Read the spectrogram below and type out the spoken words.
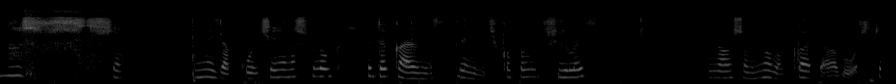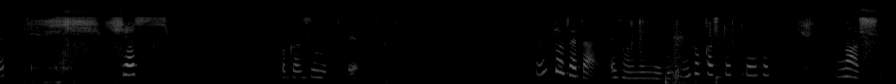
Наша... Мы закончили наш влог. Вот такая у нас страничка получилась в нашем новом каталожке. Сейчас покажу вот этот. Ну, тут это, это мы не будем пока что трогать. Наш.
